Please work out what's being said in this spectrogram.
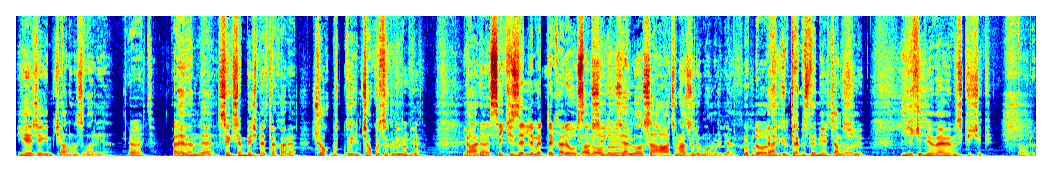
yiyecek imkanımız var ya. Evet. Evimde Elhamdülillah. 85 metrekare. Çok mutluyum, çok huzurluyum ya. Yani, Yani 850 metrekare olsa ya ne olur? 850 olsa hatuna zulüm olur ya. Doğru. Her gün temizlemeye çalışıyor. Doğru. İyi ki diyorum evimiz küçük. Doğru.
